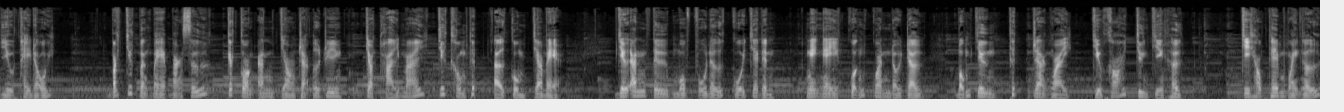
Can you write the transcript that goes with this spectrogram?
nhiều thay đổi bắt chước bạn bè bản xứ, các con anh chọn ra ở riêng, cho thoải mái chứ không thích ở cùng cha mẹ. Vợ anh từ một phụ nữ của gia đình, ngày ngày quẩn quanh nội trợ, bỗng dưng thích ra ngoài, chịu khó chương chuyện hơn. Chị học thêm ngoại ngữ,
